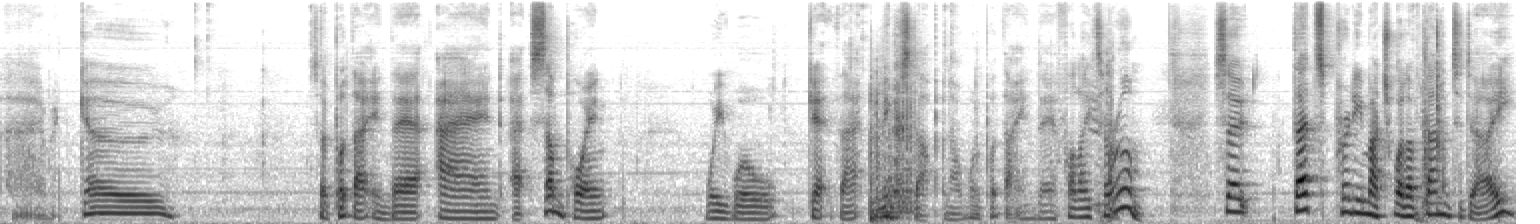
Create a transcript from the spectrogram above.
There we go. So put that in there and at some point we will get that mixed up and I want to put that in there for later on. So that's pretty much what I've done today.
